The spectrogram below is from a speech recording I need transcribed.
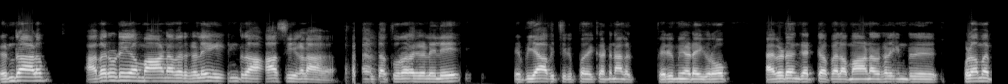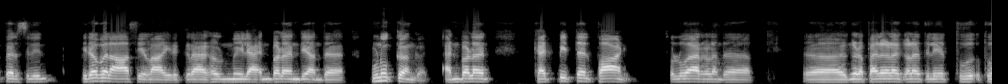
என்றாலும் அவருடைய மாணவர்களே இன்று ஆசிரியர்களாக பல துறைகளிலே வியாபித்திருப்பதை கண்டு நாங்கள் பெருமை அடைகிறோம். அவரிடம் கற்ற பல மாணவர்கள் இன்று புலமை பரிசலின் பிரபல ஆசிரியர்களாக இருக்கிறார்கள். உண்மையிலே அன்பழன் அந்த நுணுக்கங்கள் அன்பழன் கற்பித்தல் பாணி சொல்லுவார்கள் அந்த எங்களோட பல்கலைக்கழகத்திலே து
